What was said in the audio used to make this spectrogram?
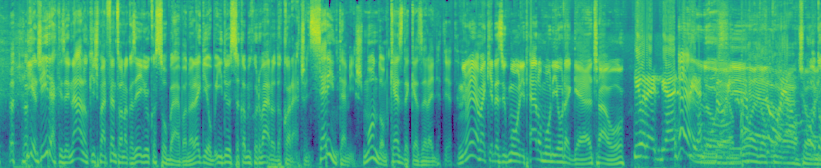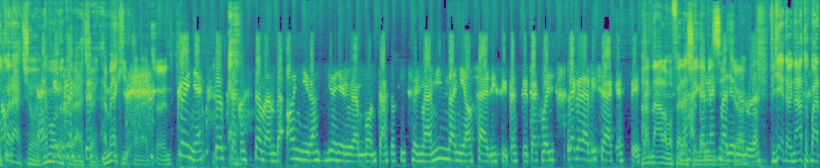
Igen, és írják, hogy nálunk is már fent vannak az égők a szobában. A legjobb időszak, amikor várod a karácsony. Szerintem is. Mondom, kezdek ezzel egyetérteni. Milyen megkérdezzük Mónit. Hello, Móni, jó reggel. Ciao. Jó reggelt! Hello. Boldog. Karácsony. Boldog karácsony. Hát boldog karácsony. Hát meghív karácsony. Könnyek szöktek a szemembe, annyira gyönyörűen mondtátok itt, hogy már mindannyian feldíszítettétek, vagy legalábbis elkezdtétek. Hát nálam a Na, feleségem hát ennek nagyon örülök. Figyelj, de hogy nátok már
